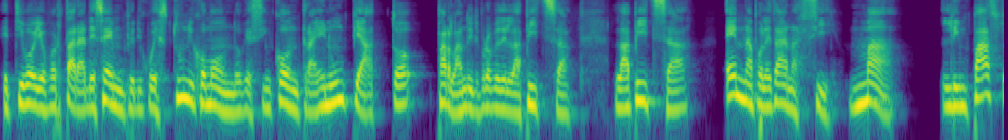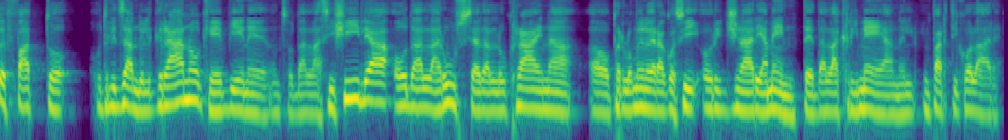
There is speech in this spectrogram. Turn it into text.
e ti voglio portare ad esempio di quest'unico mondo che si incontra in un piatto parlando di, proprio della pizza. La pizza è napoletana, sì, ma l'impasto è fatto utilizzando il grano che viene so, dalla Sicilia o dalla Russia, dall'Ucraina, o perlomeno era così originariamente, dalla Crimea nel, in particolare.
